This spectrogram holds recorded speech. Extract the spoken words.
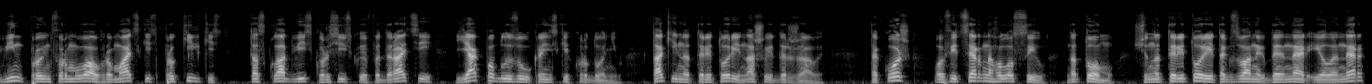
він проінформував громадськість про кількість та склад військ Російської Федерації як поблизу українських кордонів, так і на території нашої держави. Також офіцер наголосив на тому, що на території так званих ДНР і ЛНР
